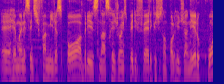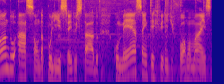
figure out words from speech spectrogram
é, remanescentes de famílias pobres nas regiões periféricas de São Paulo e Rio de Janeiro, quando a ação da polícia e do Estado começa a interferir de forma mais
